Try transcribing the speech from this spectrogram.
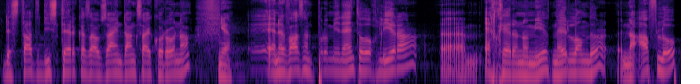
de stad die sterker zou zijn dankzij corona. Ja. En er was een prominente hoogleraar, ehm, echt gerenommeerd Nederlander, na afloop,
